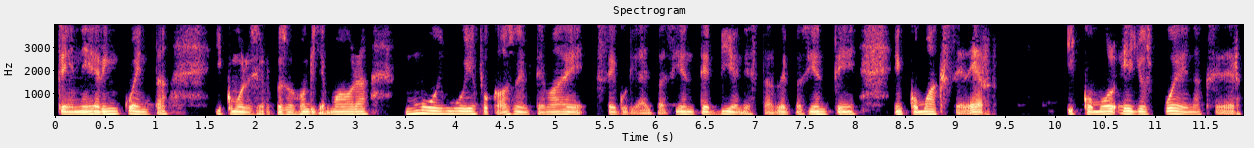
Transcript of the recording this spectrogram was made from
tener en cuenta y como lo decía el profesor Juan Guillermo ahora, muy, muy enfocados en el tema de seguridad del paciente, bienestar del paciente, en cómo acceder y cómo ellos pueden acceder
